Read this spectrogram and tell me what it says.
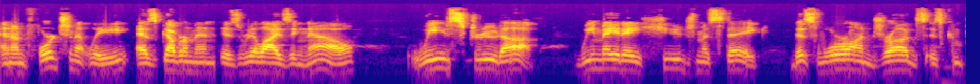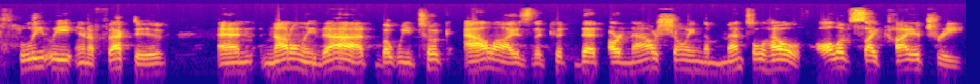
And unfortunately, as government is realizing now, we screwed up. We made a huge mistake. This war on drugs is completely ineffective. And not only that, but we took allies that could that are now showing the mental health, all of psychiatry,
